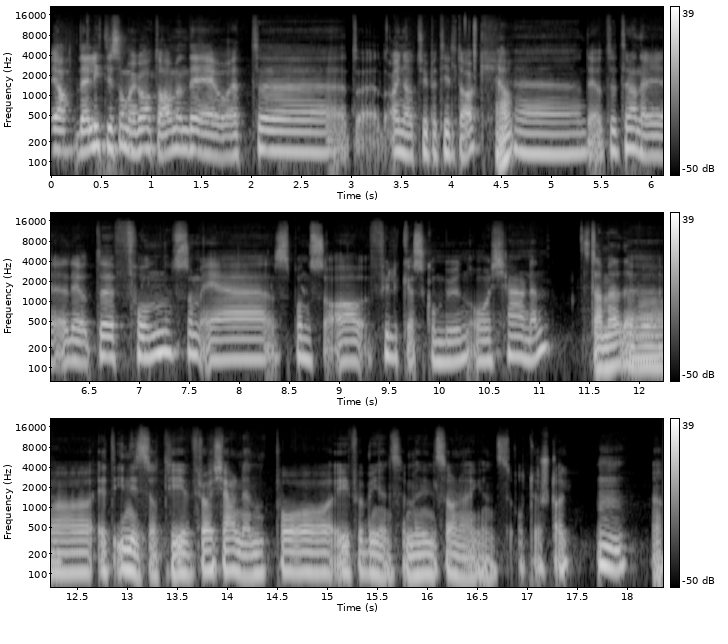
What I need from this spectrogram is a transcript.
Ja, det er litt i samme gata, men det er jo et, eh, et, et annet type tiltak. Ja. Eh, Det er jo et, trener, det er jo et fond som er sponsa av fylkeskommunen og Kjernen. Stemmer. Det var et initiativ fra kjernen på, i forbindelse med Nils Arne Eggens 80-årsdag. Ja.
